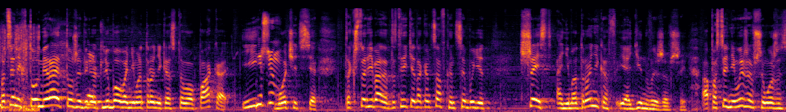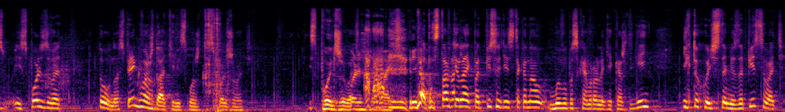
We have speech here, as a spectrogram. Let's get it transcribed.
Пацаны, кто умирает, тоже берет любого аниматроника с того пака и Бежим. мочит всех. Так что, ребята, досмотрите до конца. В конце будет 6 аниматроников и один выживший. А последний выживший может использовать... Кто у нас? Пригвождателей сможет использовать. Использовать. Использовать. Ребята, ставьте лайк, подписывайтесь на канал. Мы выпускаем ролики каждый день. И кто хочет с нами записывать,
